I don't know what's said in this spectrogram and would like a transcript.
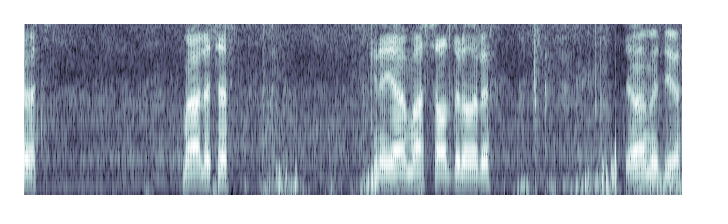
Evet. Maalesef yine yağma saldırıları devam ediyor.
